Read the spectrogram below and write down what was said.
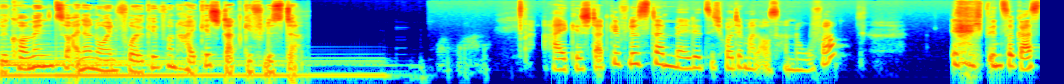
willkommen zu einer neuen Folge von Heikes Stadtgeflüster. Heikes Stadtgeflüster meldet sich heute mal aus Hannover. Ich bin zu Gast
